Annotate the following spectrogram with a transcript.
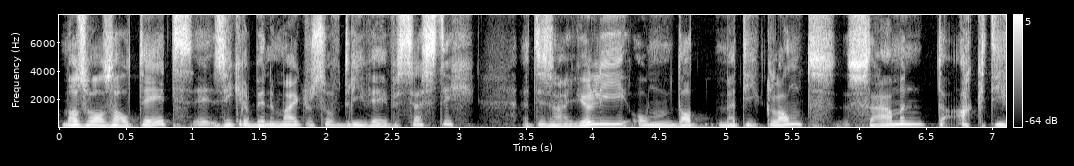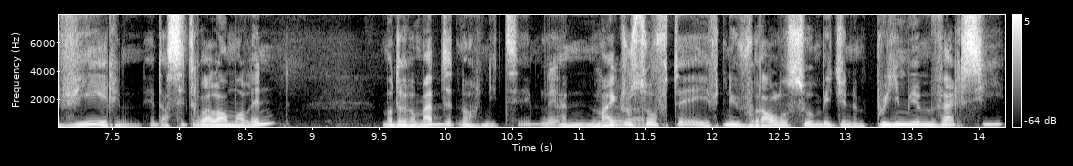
Maar zoals altijd, zeker binnen Microsoft 365, het is aan jullie om dat met die klant samen te activeren. Dat zit er wel allemaal in, maar daarom heb je het nog niet. Nee, en. Microsoft heeft nu vooral zo'n beetje een premium versie.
